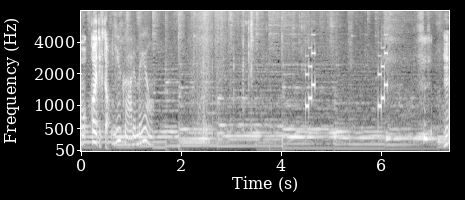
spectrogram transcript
お帰ってきた。え？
